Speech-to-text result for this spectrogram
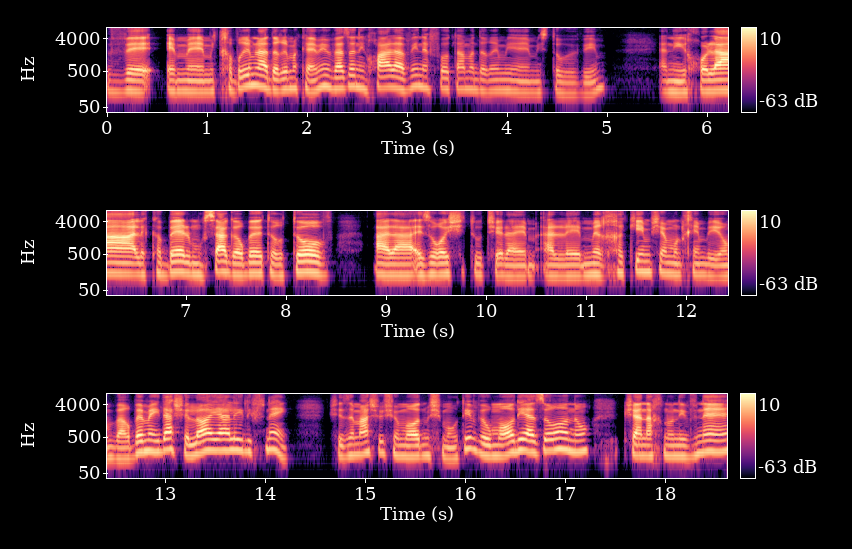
והם אה, מתחברים לעדרים הקיימים, ואז אני יכולה להבין איפה אותם עדרים אה, מסתובבים. אני יכולה לקבל מושג הרבה יותר טוב על האזורי שיטוט שלהם, על אה, מרחקים שהם הולכים ביום, והרבה מידע שלא היה לי לפני, שזה משהו שהוא מאוד משמעותי, והוא מאוד יעזור לנו כשאנחנו נבנה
